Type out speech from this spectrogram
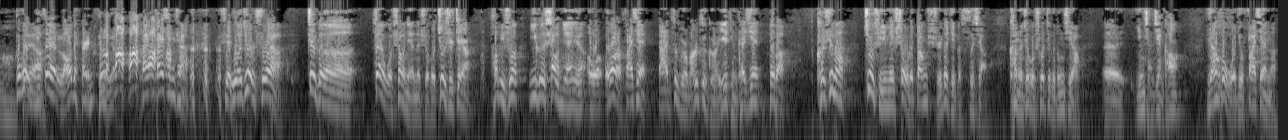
哦不过你再老点儿，还还生产。我就是说呀、这个在我少年的时候就是这样，好比说一个少年人偶偶尔发现啊自个儿玩自个儿也挺开心，对吧？可是呢，就是因为受了当时的这个思想，看了之后说这个东西啊，呃，影响健康，然后我就发现呢，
